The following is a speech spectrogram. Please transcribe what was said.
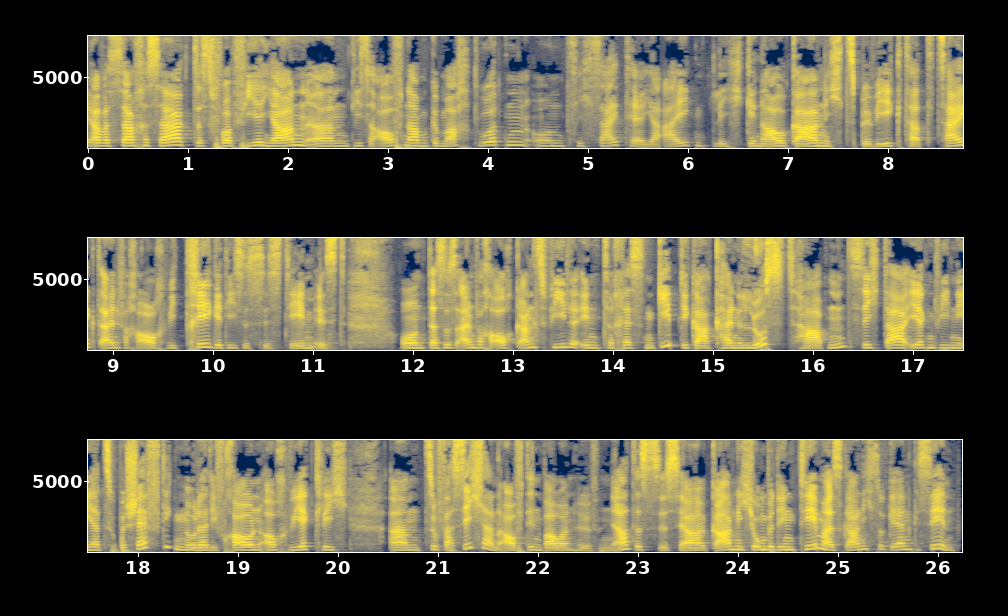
Ja, was Sache sagt, dass vor vier Jahren ähm, diese Aufnahmen gemacht wurden und sich seither ja eigentlich genau gar nichts bewegt hat, zeigt einfach auch, wie träge dieses System ist. Und dass es einfach auch ganz viele Interessen gibt, die gar keine Lust haben, sich da irgendwie näher zu beschäftigen oder die Frauen auch wirklich ähm, zu versichern auf den Bauernhöfen. Ja, das ist ja gar nicht unbedingt Thema, ist gar nicht so gern gesehen.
